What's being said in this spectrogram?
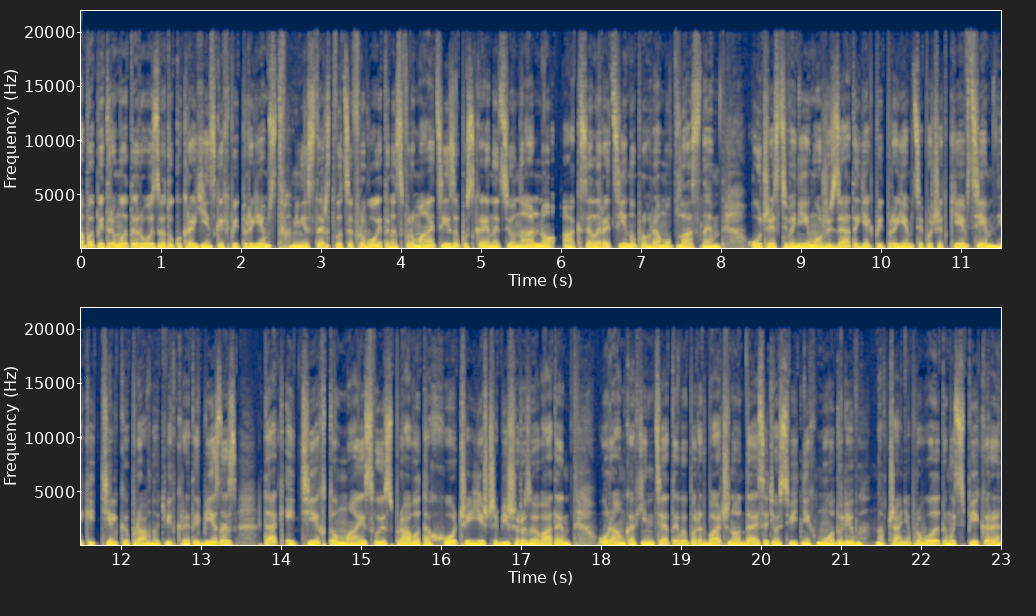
Аби підтримати розвиток українських підприємств, Міністерство цифрової трансформації запускає національну акселераційну програму Власне. Участь в ній можуть взяти як підприємці-початківці, які тільки прагнуть відкрити бізнес, так і ті, хто має свою справу та хоче її ще більше розвивати. У рамках ініціативи передбачено 10 освітніх модулів. Навчання проводитимуть спікери,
